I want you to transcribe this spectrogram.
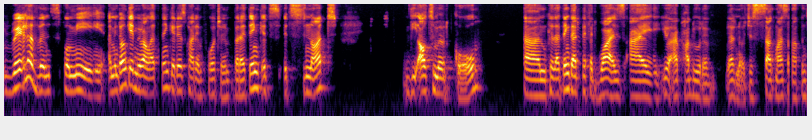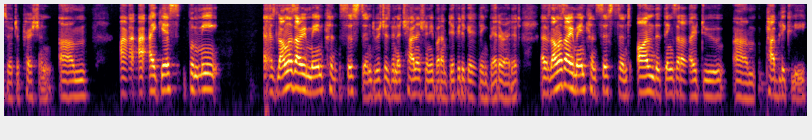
relevance for me, I mean, don't get me wrong, I think it is quite important, but I think it's it's not the ultimate goal. Um, because I think that if it was, I you know, I probably would have, I don't know, just sunk myself into a depression. Um, I, I, I guess for me, as long as I remain consistent, which has been a challenge for me, but I'm definitely getting better at it. As long as I remain consistent on the things that I do um, publicly,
